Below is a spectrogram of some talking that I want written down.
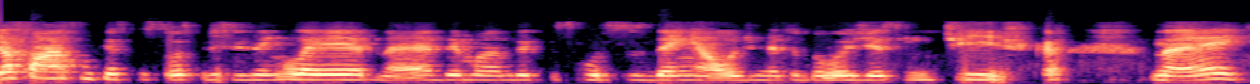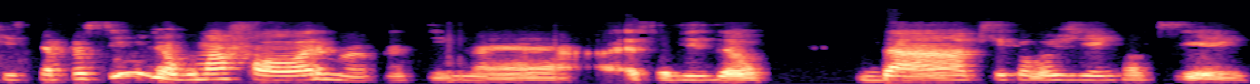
já faz com que as pessoas precisem ler, né? Demanda que os cursos deem aula de metodologia científica, né? E que se aproxime de alguma forma, assim, né? Essa visão da psicologia inconsciente.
